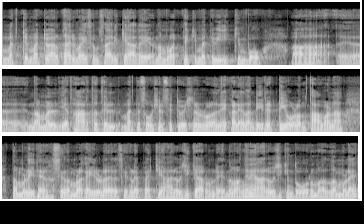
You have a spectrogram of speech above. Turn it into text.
മറ്റ് മറ്റു ആൾക്കാരുമായി സംസാരിക്കാതെ നമ്മൾ ഒറ്റയ്ക്കും മറ്റും ഇരിക്കുമ്പോൾ നമ്മൾ യഥാർത്ഥത്തിൽ മറ്റ് സോഷ്യൽ സിറ്റുവേഷനിലുള്ളതിനേക്കാൾ ഏതാണ്ട് ഇരട്ടിയോളം തവണ നമ്മൾ ഈ രഹസ്യം നമ്മുടെ കയ്യിലുള്ള രഹസ്യങ്ങളെ പറ്റി ആലോചിക്കാറുണ്ട് എന്നും അങ്ങനെ ആലോചിക്കും തോറും അത് നമ്മളെ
